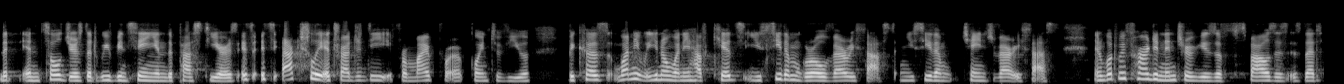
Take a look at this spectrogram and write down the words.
that and soldiers that we've been seeing in the past years. It's it's actually a tragedy from my point of view because when you you know when you have kids, you see them grow very fast and you see them change very fast. And what we've heard in interviews of spouses is that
